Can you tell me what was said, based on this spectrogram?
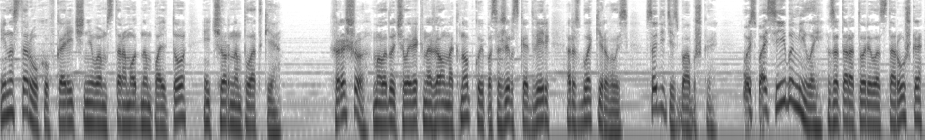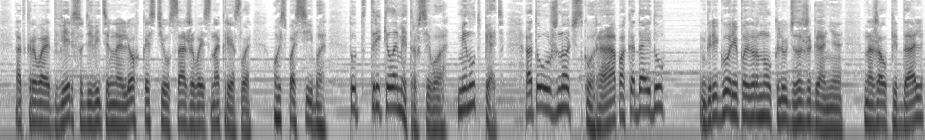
и на старуху в коричневом старомодном пальто и черном платке. «Хорошо», — молодой человек нажал на кнопку, и пассажирская дверь разблокировалась. «Садитесь, бабушка». «Ой, спасибо, милый», — затараторила старушка, открывая дверь с удивительной легкостью, усаживаясь на кресло. «Ой, спасибо. Тут три километра всего. Минут пять. А то уж ночь скоро, а пока дойду...» Григорий повернул ключ зажигания, нажал педаль,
